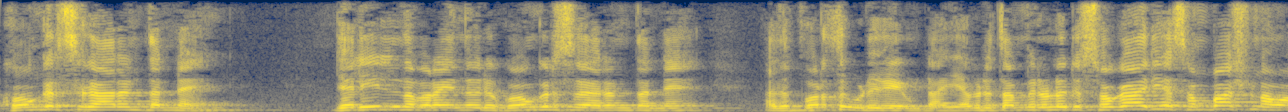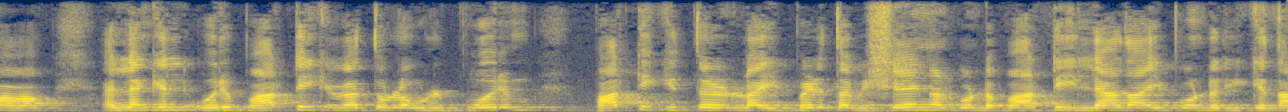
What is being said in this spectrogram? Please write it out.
കോൺഗ്രസ്സുകാരൻ തന്നെ ജലീൽ എന്ന് പറയുന്ന ഒരു കോൺഗ്രസ്സുകാരൻ തന്നെ അത് പുറത്തു വിടുകയുണ്ടായി. അവർ തമ്മിലുള്ള ഒരു സ്വകാര്യ സംഭാഷണമാവാം. അല്ലെങ്കിൽ ഒരു പാർട്ടിക്കകത്തുള്ള ഉൾപ്പോരും പാർട്ടിക്കകത്തുള്ള ഇപ്പോഴത്തെ വിഷയങ്ങൾ കൊണ്ട് പാർട്ടി ഇല്ലാതായിക്കൊണ്ടിരിക്കുന്ന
